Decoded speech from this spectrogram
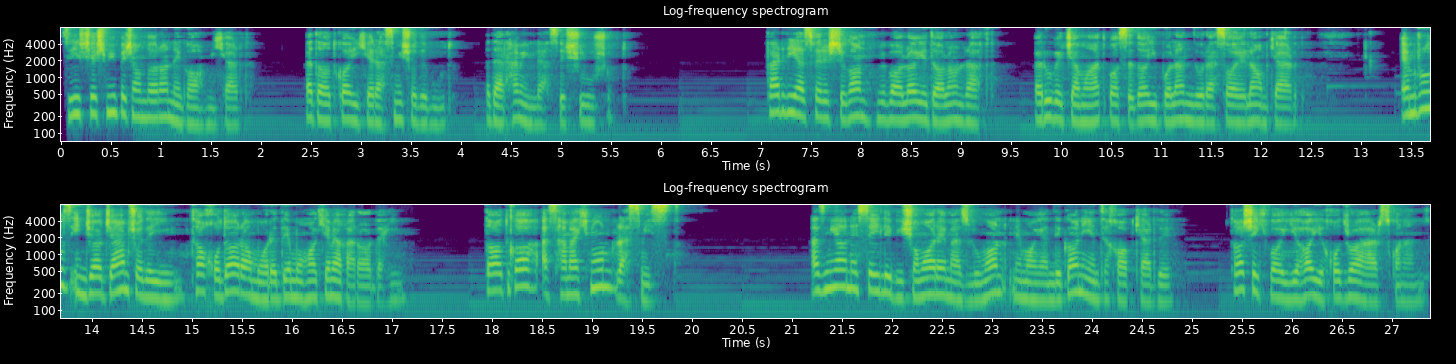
زیر چشمی به جانداران نگاه می کرد و دادگاهی که رسمی شده بود و در همین لحظه شروع شد. فردی از فرشتگان به بالای دالان رفت و رو به جماعت با صدایی بلند و رسا اعلام کرد امروز اینجا جمع شده ایم تا خدا را مورد محاکمه قرار دهیم. دادگاه از همکنون رسمی است. از میان سیل بیشمار مظلومان نمایندگانی انتخاب کرده تا شکواییه های خود را عرض کنند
